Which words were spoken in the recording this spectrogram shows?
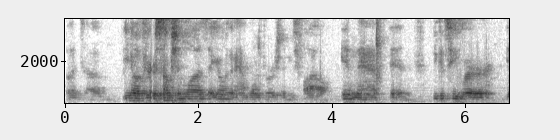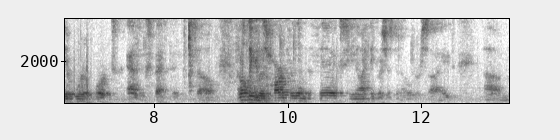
But um, you know, if your assumption was that you're only going to have one version of each file in that, then you could see where it would have worked as expected. So I don't think it was hard for them to fix, you know, I think it was just an oversight. Um,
